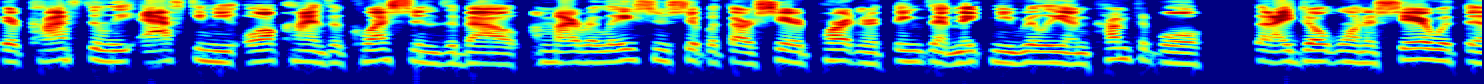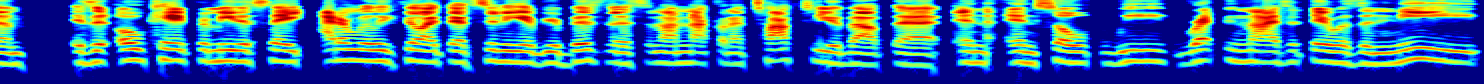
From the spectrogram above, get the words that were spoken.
they're constantly asking me all kinds of questions about my relationship with our shared partner, things that make me really uncomfortable that I don't want to share with them. Is it okay for me to say, I don't really feel like that's any of your business and I'm not going to talk to you about that? And and so we recognized that there was a need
